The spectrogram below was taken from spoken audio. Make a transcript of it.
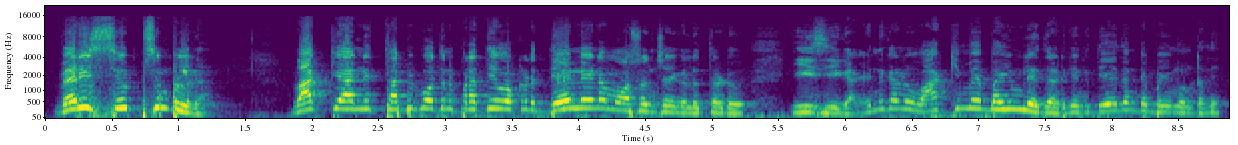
వెరీ సింపుల్గా వాక్యాన్ని తప్పిపోతున్న ప్రతి ఒక్కడు దేన్నైనా మోసం చేయగలుగుతాడు. ఈజీగా ఎందుకంటే వాక్యమే భయం లేదు అడిగి ఇంక దేదంటే భయం ఉంటుంది?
